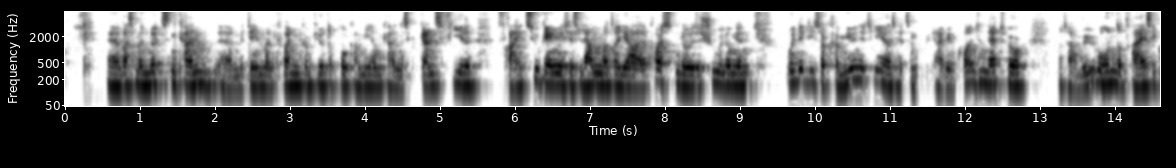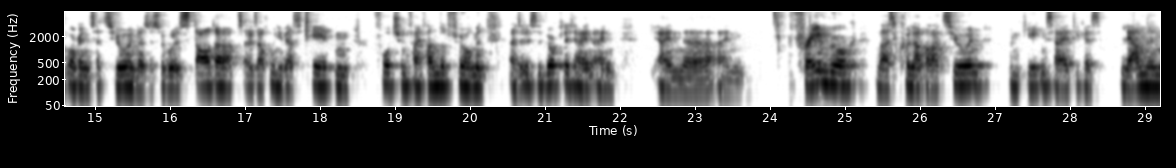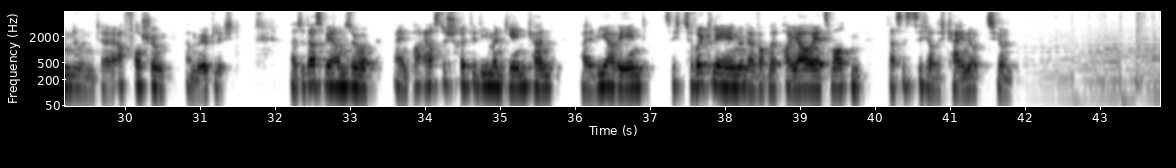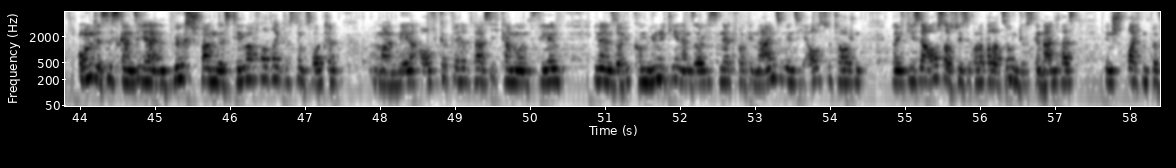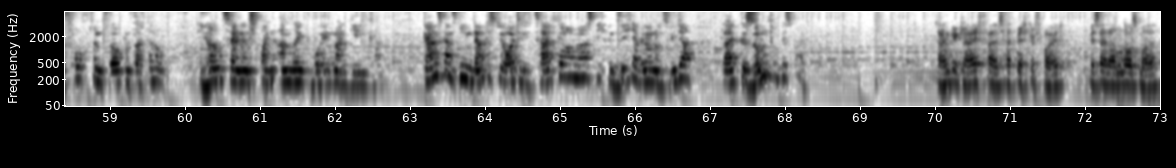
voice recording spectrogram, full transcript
äh, was man nutzen kann, äh, mit dem man Quantencomputer programmieren kann. Es gibt ganz viel frei zugängliches Lernmaterial, kostenlose Schulungen. Und in dieser Community, also jetzt im IBM Quantum Network, dort haben wir über 130 Organisationen, also sowohl Startups als auch Universitäten, Fortune 500 Firmen. Also es ist wirklich ein, ein, ein, äh, ein Framework, was Kollaboration und gegenseitiges Lernen und äh, Erforschung ermöglicht. Also das wären so ein paar erste Schritte, die man gehen kann, weil wie erwähnt, sich zurücklehnen und einfach mal ein paar Jahre jetzt warten, das ist sicherlich keine Option. Und es ist ganz sicher ein höchst spannendes Thema, Frederik, das du uns heute einmal mehr aufgeblättert hast. Ich kann nur empfehlen, in eine solche Community, in ein solches Network hineinzugehen, sich auszutauschen, weil dieser Austausch, diese Kollaboration, die du es genannt hast, entsprechend befruchtend wirkt und vielleicht dann auch die Hirnzellen entsprechend anregt, wohin man gehen kann. Ganz, ganz lieben Dank, dass du heute die Zeit genommen hast. Ich bin sicher, wir hören uns wieder. Bleib gesund und bis bald. Danke gleichfalls, hat mich gefreut. Bis ein anderes Mal.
